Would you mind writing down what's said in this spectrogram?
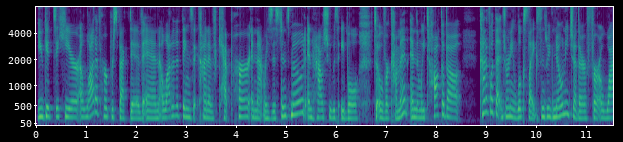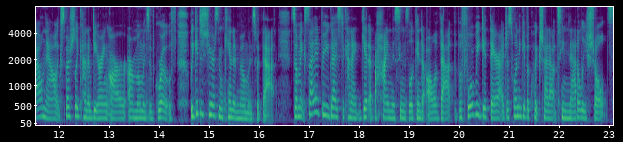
You get to hear a lot of her perspective and a lot of the things that kind of kept her in that resistance mode and how she was able to overcome it. And then we talk about kind of what that journey looks like since we've known each other for a while now, especially kind of during our, our moments of growth. We get to share some candid moments with that. So I'm excited for you guys to kind of get a behind the scenes look into all of that. But before we get there, I just want to give a quick shout out to Natalie Schultz.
